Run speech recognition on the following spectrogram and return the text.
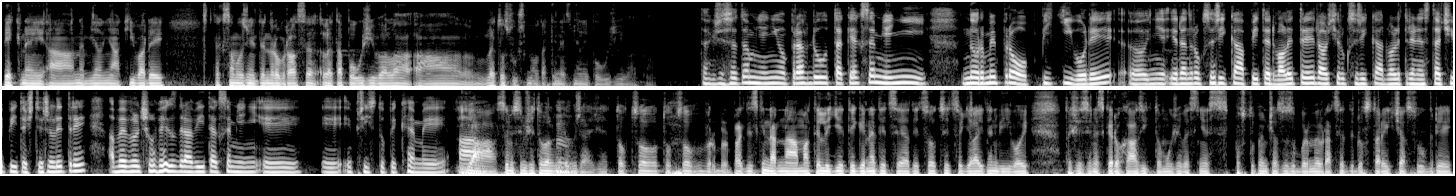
pěkný a neměl nějaký vady. Tak samozřejmě ten rovral se leta používala a letos už jsme ho taky nesměli používat. No. Takže se to mění opravdu tak, jak se mění normy pro pití vody. Eh, jeden rok se říká pijte 2 litry, další rok se říká 2 litry nestačí, pijte 4 litry. Aby byl člověk zdravý, tak se mění i, i, i přístupy k chemii. A... Já si myslím, že to velmi hmm. dobře, že to co, to, co prakticky nad náma ty lidi, ty genetici a ty, co, ty, co dělají ten vývoj, takže si dneska dochází k tomu, že vlastně s postupem času se budeme vracet do starých časů, kdy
